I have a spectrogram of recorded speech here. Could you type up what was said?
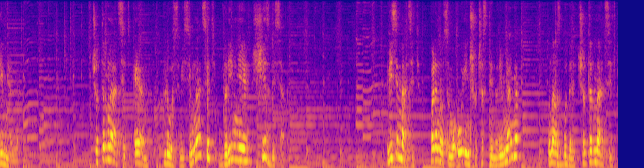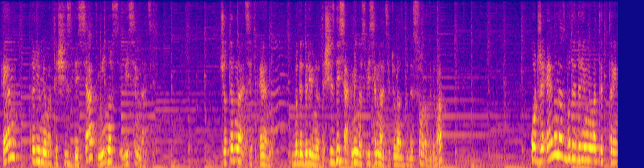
рівняння. 14n плюс 18 дорівнює 60. 18 переносимо у іншу частину рівняння. У нас буде 14n дорівнювати 60 мінус 18. 14n буде дорівнювати 60 мінус 18 у нас буде 42. Отже, n у нас буде дорівнювати 3.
